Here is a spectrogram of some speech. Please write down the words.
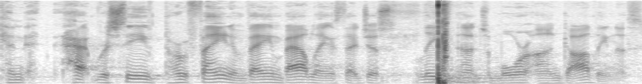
can ha- receive profane and vain babblings that just lead unto more ungodliness.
